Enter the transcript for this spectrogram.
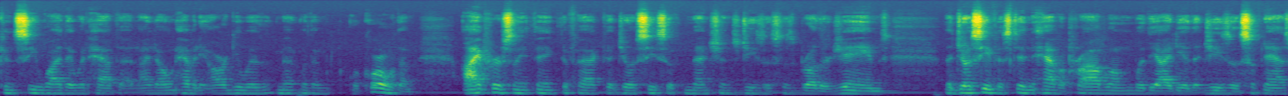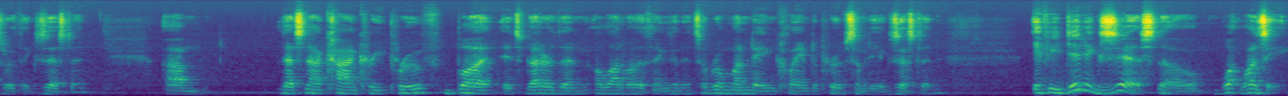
can see why they would have that. And I don't have any argument with them or quarrel with them. I personally think the fact that Josephus mentions Jesus' brother James, that Josephus didn't have a problem with the idea that Jesus of Nazareth existed. Um, that's not concrete proof, but it's better than a lot of other things, and it's a real mundane claim to prove somebody existed. If he did exist, though, what was he?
